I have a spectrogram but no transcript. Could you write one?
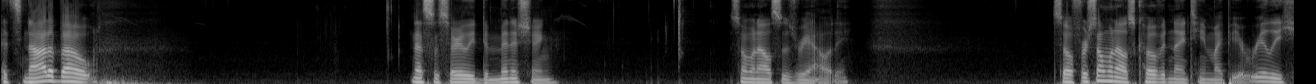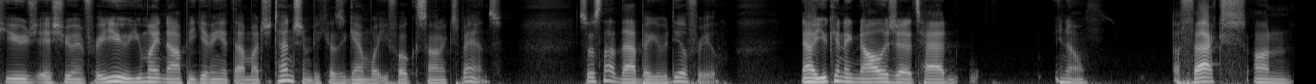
It's not about necessarily diminishing someone else's reality. So, for someone else, COVID 19 might be a really huge issue. And for you, you might not be giving it that much attention because, again, what you focus on expands. So, it's not that big of a deal for you. Now, you can acknowledge that it's had, you know, effects on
